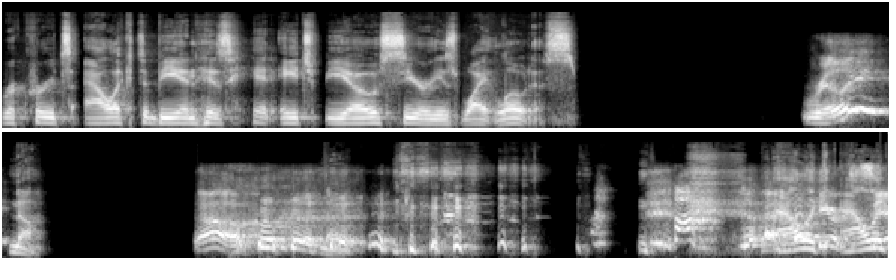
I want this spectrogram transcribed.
recruits Alec to be in his hit HBO series White Lotus. really? No, Oh. Alec You're Alec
